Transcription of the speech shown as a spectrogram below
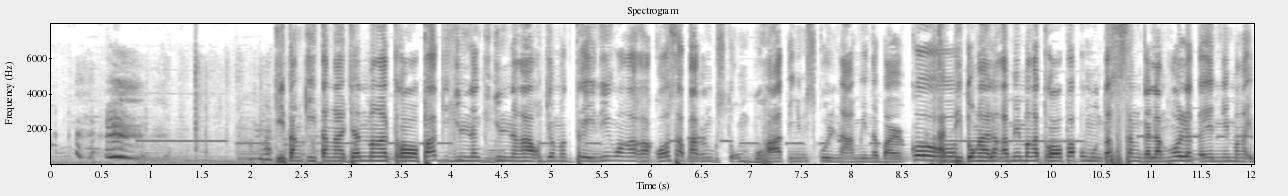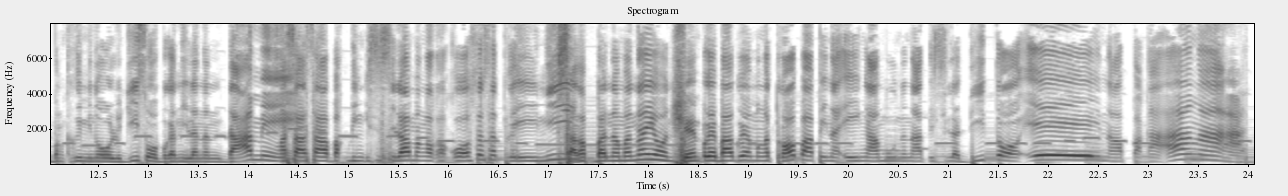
Kitang-kita nga dyan mga tropa, gigil na gigil na nga ako dyan mag-training mga kakosa, parang gusto kong buhatin yung school namin na barko. At dito nga lang kami mga tropa pumunta sa Sanggalang Hall at ayan nga yung mga ibang criminology, sobrang nila ng dami. Masasabak din kasi sila mga kakosa sa training. Sarap ba naman na yon? Siyempre bago yung mga tropa, pina-A nga muna natin sila dito. Eh, napakaangat!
